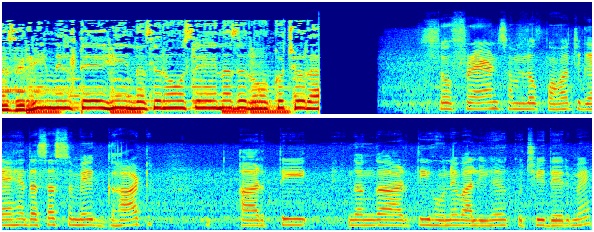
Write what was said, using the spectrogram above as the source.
नज़रें मिलते ही नज़रों से नज़रों को चुरा। सो so फ्रेंड्स हम लोग पहुँच गए हैं दशाश्वमेध घाट। आरती, गंगा आरती होने वाली है कुछ ही देर में।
